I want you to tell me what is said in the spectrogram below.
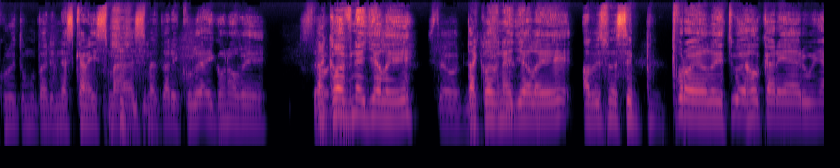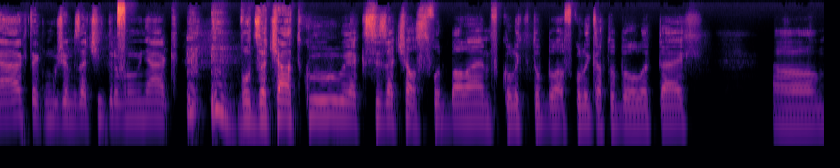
kvůli tomu tady dneska nejsme, jsme tady kvůli Egonovi. Jste Takhle v hodný, neděli, jste hodný. takhle v neděli, aby jsme si projeli tu jeho kariéru nějak, tak můžeme začít rovnou nějak od začátku, jak si začal s fotbalem, v, kolik to bylo, v kolika to bylo letech uh,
